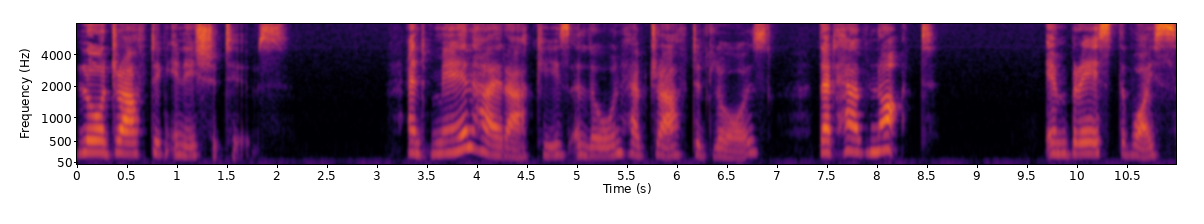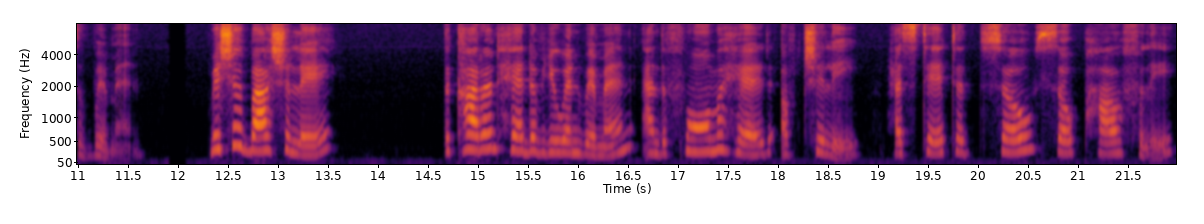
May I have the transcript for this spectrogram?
law drafting initiatives. And male hierarchies alone have drafted laws that have not embraced the voice of women. Michelle Bachelet, the current head of UN Women and the former head of Chile, has stated so, so powerfully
